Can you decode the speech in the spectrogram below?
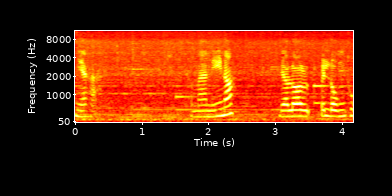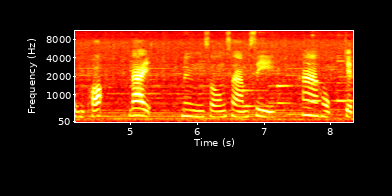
เนี่ยค่ะ ประมาณนี้เนาะ เดี๋ยวเราไปลงถุงเพาะได้หนึ่งสองสามสี่ห้าหกเจ็ด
